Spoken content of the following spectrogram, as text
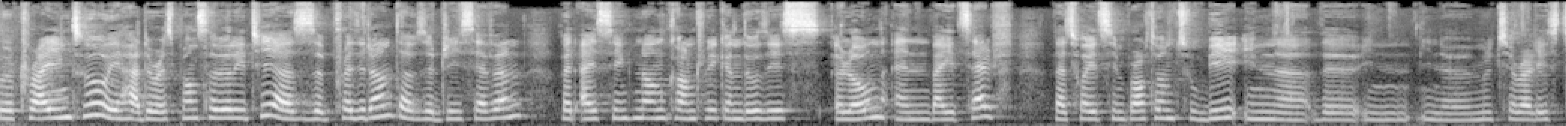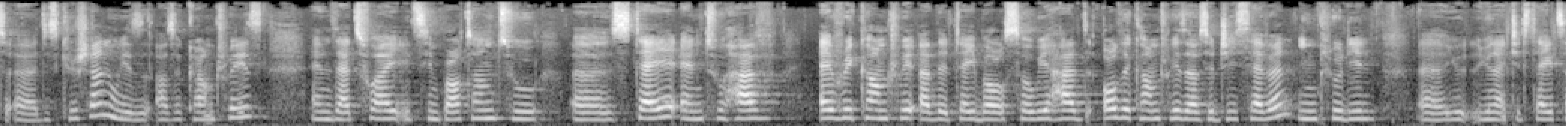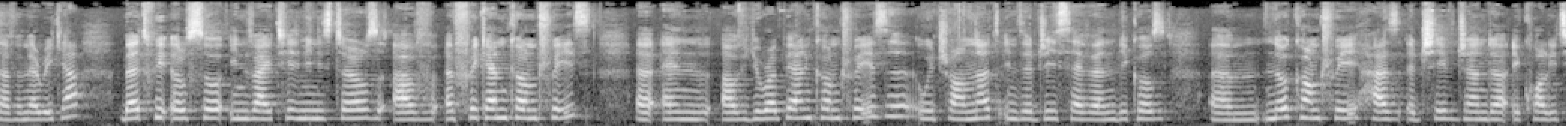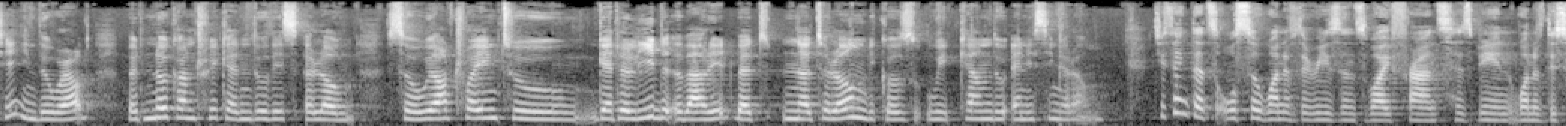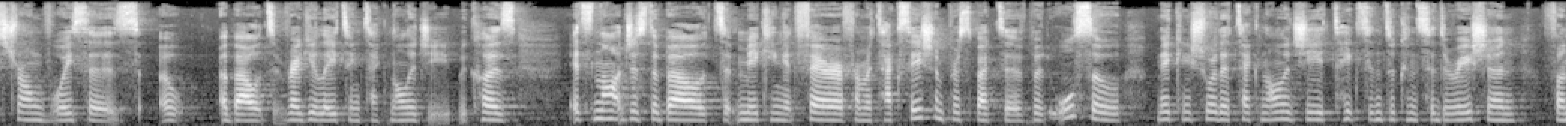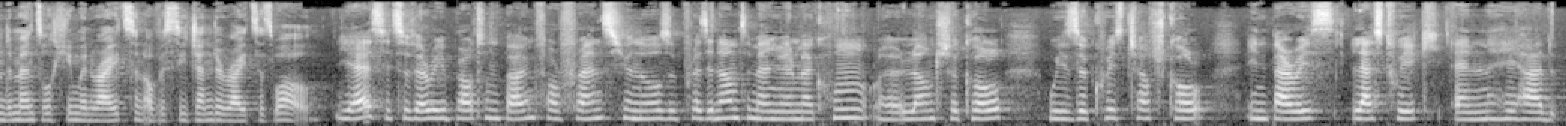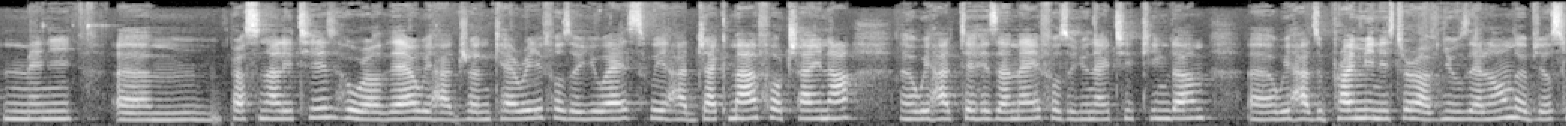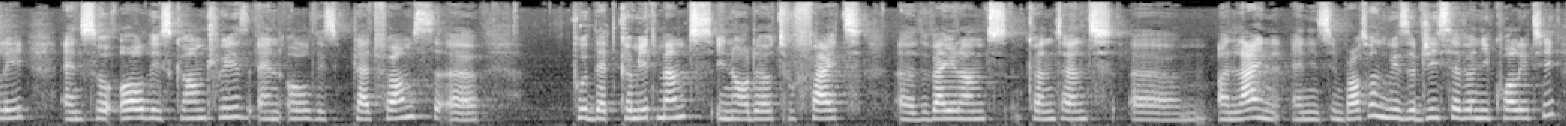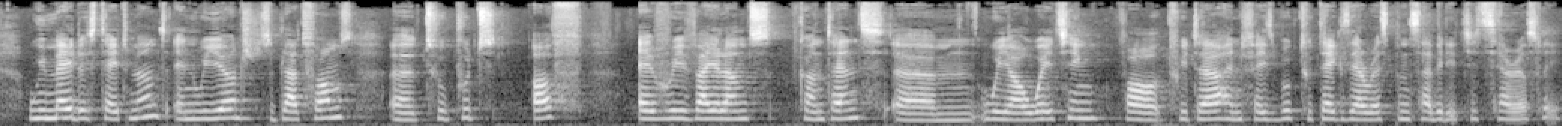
We're trying to. We had a responsibility as the president of the G7, but I think no country can do this alone and by itself. That's why it's important to be in, uh, the, in, in a multilateralist uh, discussion with other countries, and that's why it's important to uh, stay and to have every country at the table. So we had all the countries of the G7, including uh, United States of America, but we also invited ministers of African countries uh, and of European countries which are not in the G7 because um, no country has achieved gender equality in the world, but no country can do this alone. So we are trying to get a lead about it, but not alone because we can't do anything alone. Do you think that's also one of the reasons why France has been one of the strong voices uh, about regulating technology? Because it's not just about making it fair from a taxation perspective, but also making sure that technology takes into consideration fundamental human rights and obviously gender rights as well. Yes, it's a very important point for France. You know, the President Emmanuel Macron uh, launched a call with the Christchurch call in Paris last week, and he had many um, personalities who were there. We had John Kerry for the US, we had Jack Ma for China, uh, we had Theresa May for the United Kingdom, uh, we had the Prime Minister of New Zealand, obviously, and so all these countries and all these platforms put that commitment in order to fight uh, the violent content um, online. And it's important with the G7 equality, we made a statement and we urged the platforms uh, to put off every violent content. Um, we are waiting for Twitter and Facebook to take their responsibilities seriously.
